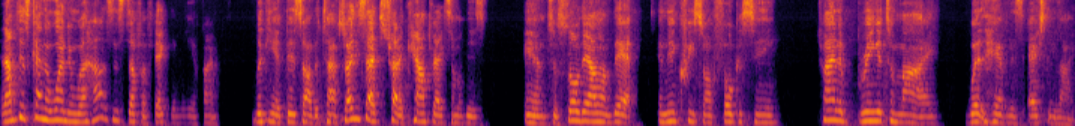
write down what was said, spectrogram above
and I'm just kind of wondering, well, how is this stuff affecting me if I'm looking at this all the time? So I decided to try to counteract some of this and to slow down on that and increase on focusing, trying to bring it to mind what heaven is actually like.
